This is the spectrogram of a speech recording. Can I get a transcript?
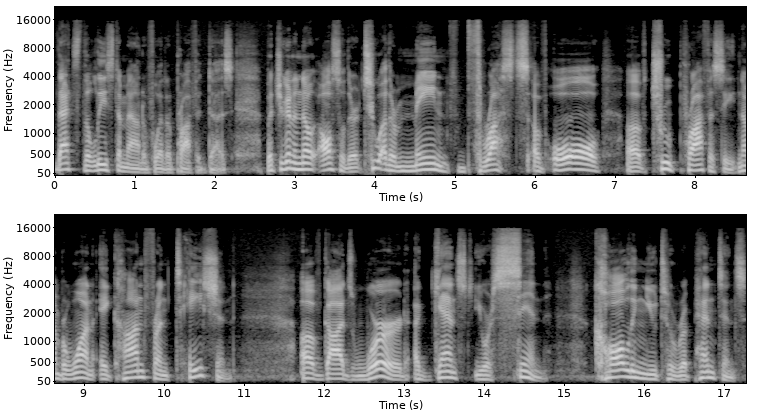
That's the least amount of what a prophet does. But you're going to note also there are two other main thrusts of all of true prophecy. Number one, a confrontation of God's word against your sin calling you to repentance,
